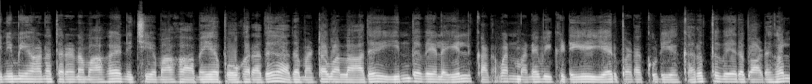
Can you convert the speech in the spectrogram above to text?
இனிமையான தருணமாக நிச்சயமாக அமைய போகிறது. அது மட்டுமல்லாது இந்த வேளையில் கணவன் மனைவிக்கிடையே ஏற்படக்கூடிய கருத்து வேறுபாடுகள்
